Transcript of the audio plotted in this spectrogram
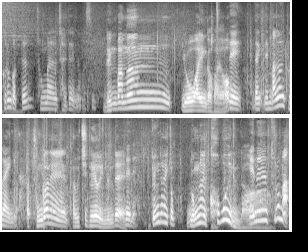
그런 것들 정말 잘 되어 있는 것 같습니다. 냉방은 요 아이인가 봐요. 네, 냉- 냉방은 그 아입니다. 딱 중간에 다 위치되어 있는데 네네. 굉장히 좀 용량이 커 보이는다. 얘는 트루마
